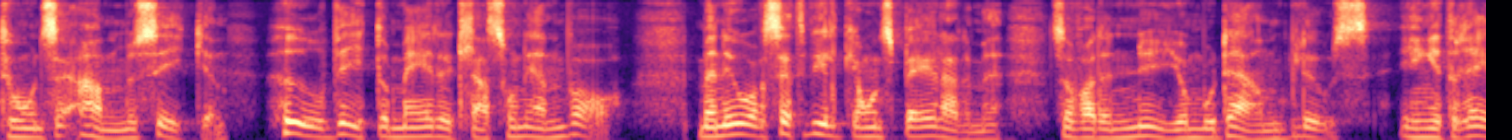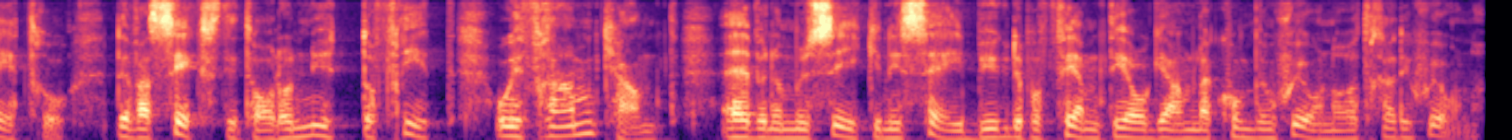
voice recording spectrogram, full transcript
tog hon sig an musiken, hur vit och medelklass hon än var. Men oavsett vilka hon spelade med så var det ny och modern blues, inget retro. Det var 60-tal och nytt och fritt och i framkant, även om musiken i sig byggde på 50 år gamla konventioner och traditioner.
